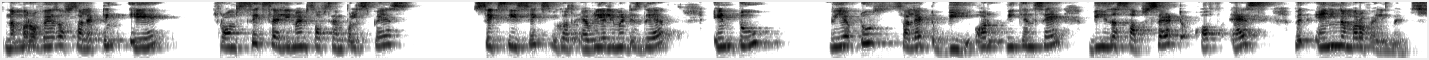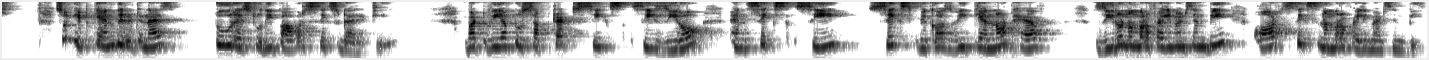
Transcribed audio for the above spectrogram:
number of ways of selecting A from six elements of sample space 6C6 because every element is there into we have to select B or we can say B is a subset of S with any number of elements. So it can be written as 2 raised to the power 6 directly. But we have to subtract 6C0 and 6C6 because we cannot have 0 number of elements in B or 6 number of elements in B.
